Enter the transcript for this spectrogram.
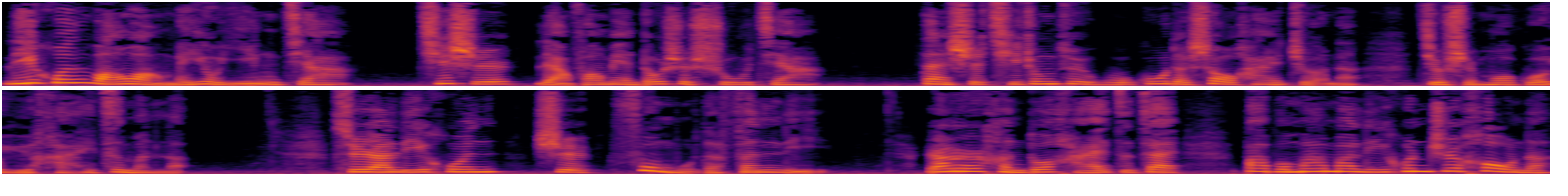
离婚往往没有赢家，其实两方面都是输家，但是其中最无辜的受害者呢，就是莫过于孩子们了。虽然离婚是父母的分离，然而很多孩子在爸爸妈妈离婚之后呢，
